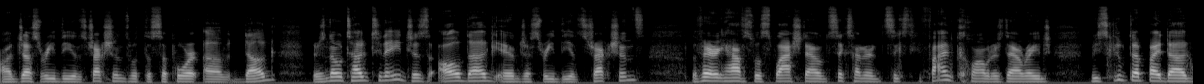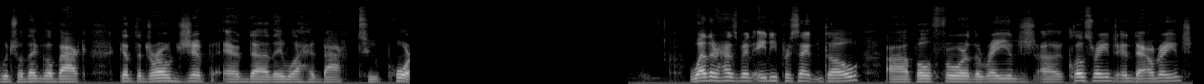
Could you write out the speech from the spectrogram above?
on Just Read the Instructions with the support of Doug. There's no tug today, just all Doug and just read the instructions. The fairing halves will splash down 665 kilometers downrange, be scooped up by Doug, which will then go back, get the drone ship, and uh, they will head back to port. Weather has been 80% go, uh, both for the range, uh, close range and downrange.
